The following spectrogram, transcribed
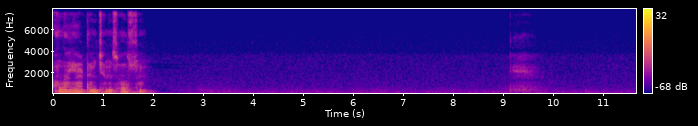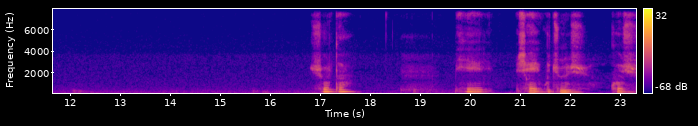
Allah yardımcınız olsun. Şurada bir şey uçmuş kuş.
